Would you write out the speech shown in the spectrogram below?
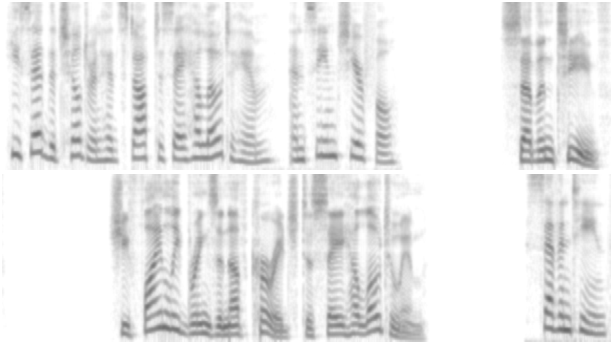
He said the children had stopped to say hello to him and seemed cheerful. 17th. She finally brings enough courage to say hello to him. 17th.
